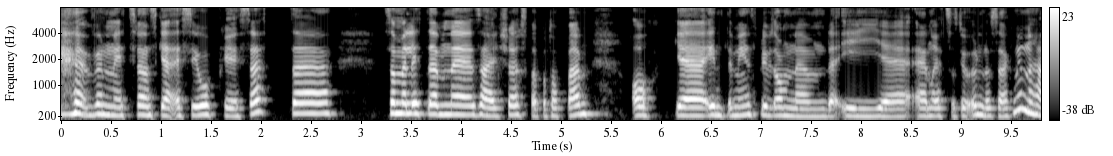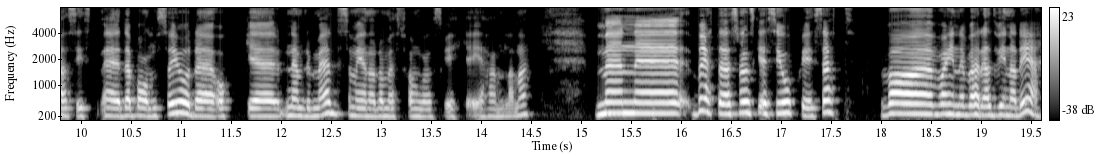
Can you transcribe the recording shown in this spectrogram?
vunnit Svenska SEO-priset eh, som en liten eh, körsbär på toppen och eh, inte minst blivit omnämnd i eh, en rätt så stor undersökning här sist, eh, där Bonsa gjorde och nämnde Med som en av de mest framgångsrika e-handlarna. Men berätta, Svenska SEO-priset, vad, vad innebär det att vinna det?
